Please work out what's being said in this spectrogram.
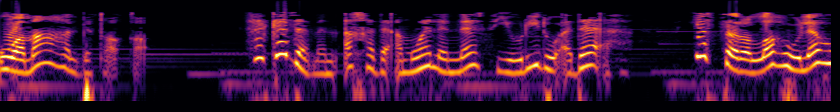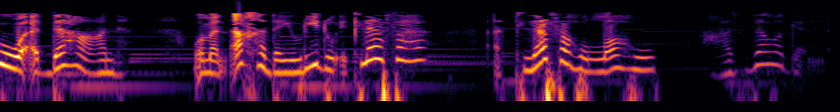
ومعها البطاقة. هكذا من أخذ أموال الناس يريد أداءها يسر الله له وأداها عنه ومن أخذ يريد إتلافها أتلفه الله عز وجل.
